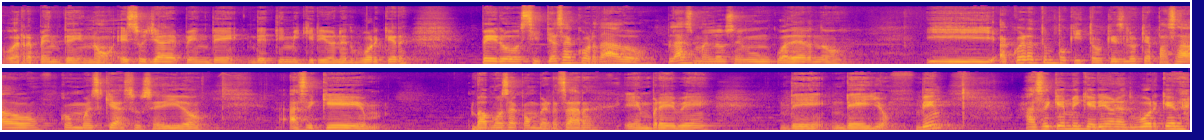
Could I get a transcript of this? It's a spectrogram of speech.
o de repente no, eso ya depende de ti mi querido networker, pero si te has acordado, plásmalos en un cuaderno y acuérdate un poquito qué es lo que ha pasado, cómo es que ha sucedido. Así que vamos a conversar en breve de, ello. Bien, así que mi querido networker,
